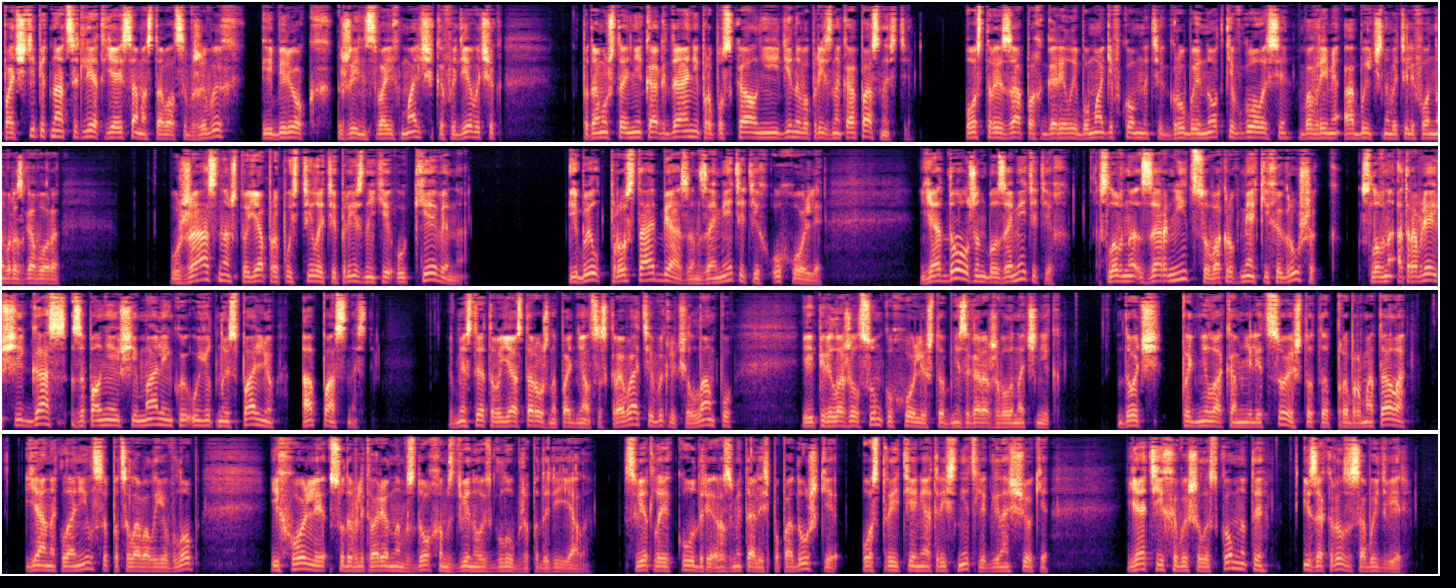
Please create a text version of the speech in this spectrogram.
Почти пятнадцать лет я и сам оставался в живых и берег жизнь своих мальчиков и девочек, потому что никогда не пропускал ни единого признака опасности. Острый запах горелой бумаги в комнате, грубые нотки в голосе во время обычного телефонного разговора. Ужасно, что я пропустил эти признаки у Кевина и был просто обязан заметить их у Холли. Я должен был заметить их, словно зорницу вокруг мягких игрушек, словно отравляющий газ, заполняющий маленькую уютную спальню, опасность. Вместо этого я осторожно поднялся с кровати, выключил лампу и переложил сумку Холли, чтобы не загораживала ночник. Дочь подняла ко мне лицо и что-то пробормотала. Я наклонился, поцеловал ее в лоб, и Холли с удовлетворенным вздохом сдвинулась глубже под одеяло. Светлые кудри разметались по подушке, острые тени от ресниц легли на щеки. Я тихо вышел из комнаты и закрыл за собой дверь.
